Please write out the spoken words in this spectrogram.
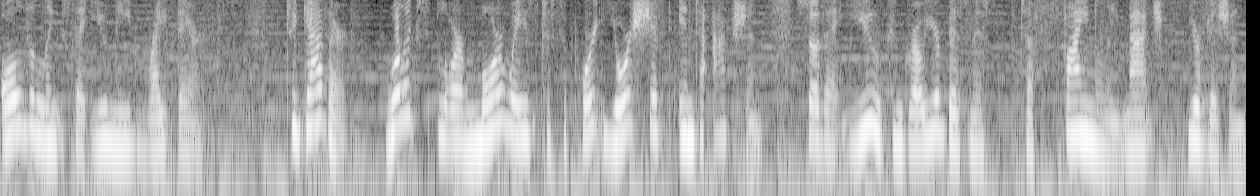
all the links that you need right there. Together, we'll explore more ways to support your shift into action so that you can grow your business to finally match your vision.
